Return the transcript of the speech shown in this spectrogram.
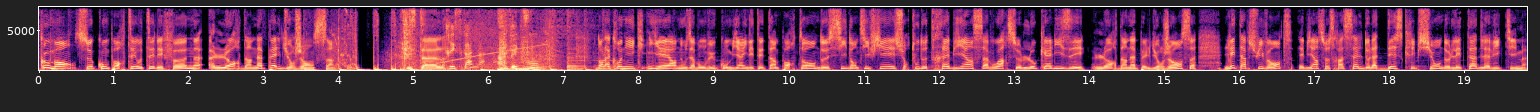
Comment se comporter au téléphone lors d'un appel d'urgence Cristal, Cristal, avec vous. Dans la chronique, hier, nous avons vu combien il était important de s'identifier et surtout de très bien savoir se localiser lors d'un appel d'urgence. L'étape suivante, eh bien, ce sera celle de la description de l'état de la victime.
